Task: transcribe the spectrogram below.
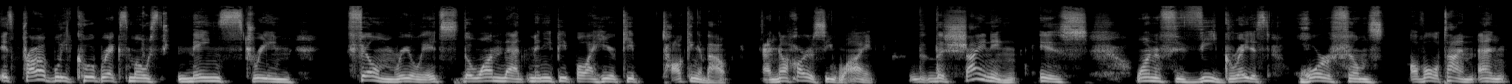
is probably Kubrick's most mainstream film. Really, it's the one that many people I hear keep talking about, and not hard to see why. The Shining is one of the greatest horror films of all time. And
